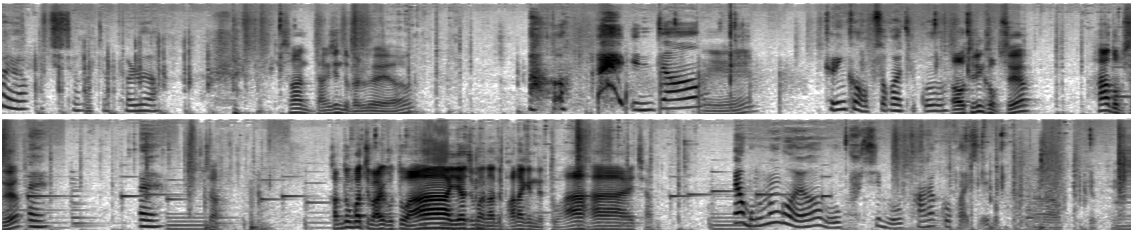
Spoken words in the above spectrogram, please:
그래요. 진짜 맞아. 별로야. 죄송한 당신도 별로예요 인정. 예. 드링크 없어가지고. 어 드링크 없어요? 하나도 없어요? 네. 네. 자 감동받지 말고 또 아이 아줌마 나한테 반하겠네 또 아하 참. 그냥 먹는 거예요. 뭐 굳이 뭐 반할 거까지. 뭐. 아 오케이 오케이.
